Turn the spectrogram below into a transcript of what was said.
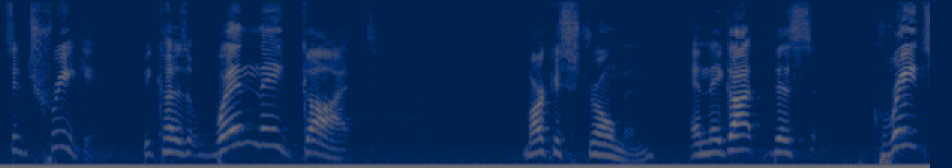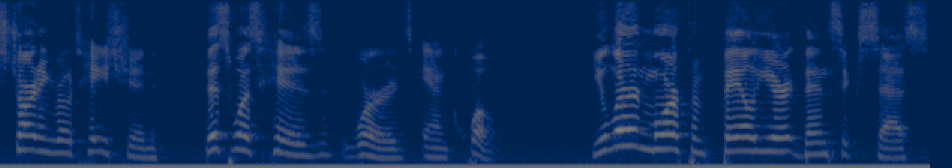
It's intriguing because when they got Marcus Stroman and they got this great starting rotation, this was his words and quote. You learn more from failure than success.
